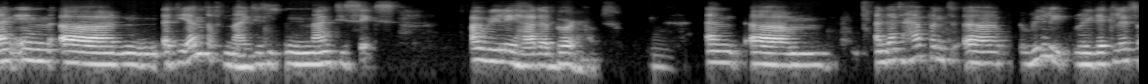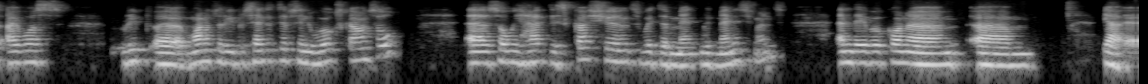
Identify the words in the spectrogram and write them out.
And in uh, at the end of 1996, I really had a burnout, mm. and um, and that happened uh, really ridiculous. I was uh, one of the representatives in the Works Council, Uh, so we had discussions with the man, with management, and they were gonna, um, yeah.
